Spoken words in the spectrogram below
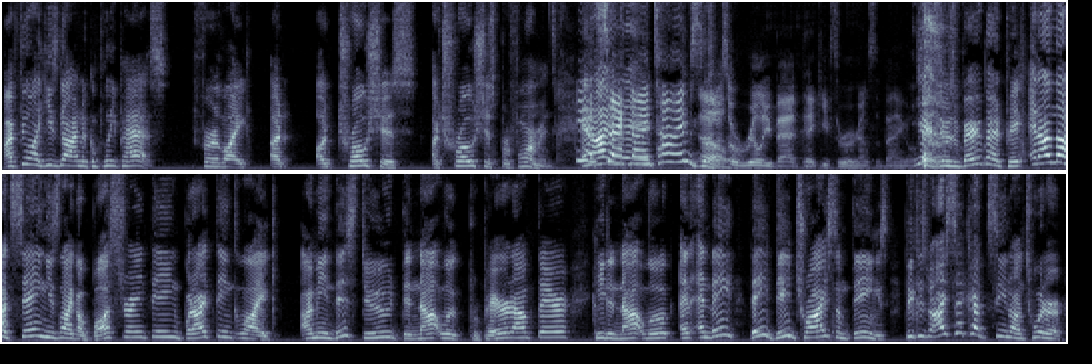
I feel like he's gotten a complete pass for like an atrocious, atrocious performance. He And got I- sacked and- nine times Though. That was a really bad pick he threw against the Bengals. Yes, it was a very bad pick, and I'm not saying he's like a bust or anything, but I think like I mean this dude did not look prepared out there. He did not look, and and they they did try some things because I said kept seeing on Twitter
